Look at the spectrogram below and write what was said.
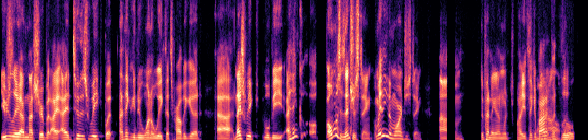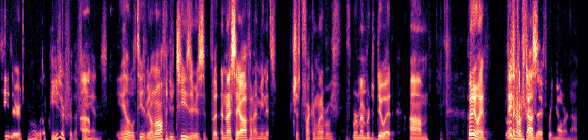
Usually, I'm not sure, but I, I had two this week. But I think we can do one a week. That's probably good. Uh, next week will be, I think, almost as interesting, or maybe even more interesting, um, depending on what, how you think about it. Wow. But little teaser, Ooh, a little teaser for the Um, fans. yeah, a little teaser. We don't often do teasers, but and I say often, I mean it's just fucking whenever we f- remember to do it. Um, but anyway, Well, thanks it comes down to if we know or not.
